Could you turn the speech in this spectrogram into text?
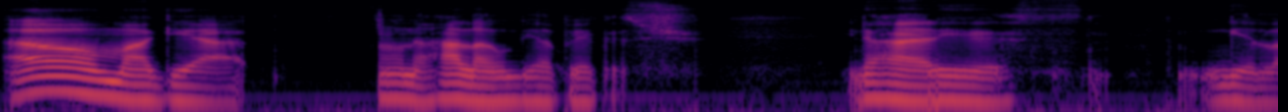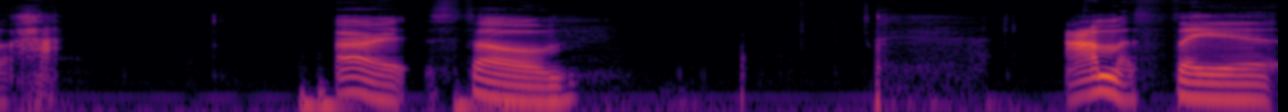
Oh my God. I don't know how long we'll be up here because you know how it is. Get a little hot. Alright, so I'ma say it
